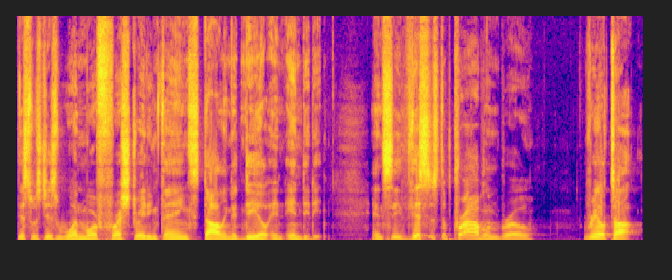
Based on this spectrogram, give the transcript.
This was just one more frustrating thing stalling a deal and ended it. And see, this is the problem, bro. Real talk.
